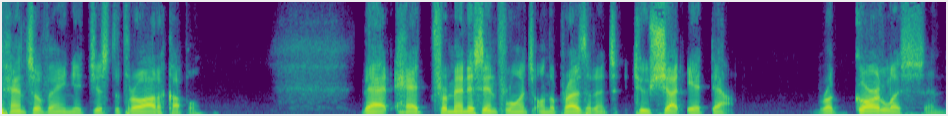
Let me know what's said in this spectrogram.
Pennsylvania, just to throw out a couple, that had tremendous influence on the president to shut it down, regardless. And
